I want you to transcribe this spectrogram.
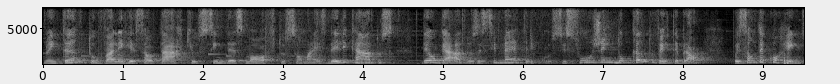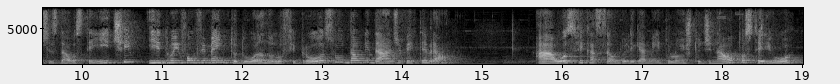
No entanto, vale ressaltar que os sindesmófitos são mais delicados, delgados e simétricos e surgem do canto vertebral, pois são decorrentes da osteite e do envolvimento do ânulo fibroso da unidade vertebral. A ossificação do ligamento longitudinal posterior,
